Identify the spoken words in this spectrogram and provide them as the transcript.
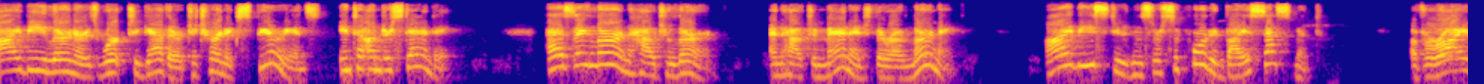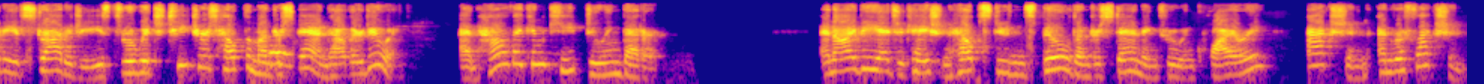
IB learners work together to turn experience into understanding. As they learn how to learn and how to manage their own learning, IB students are supported by assessment, a variety of strategies through which teachers help them understand how they're doing and how they can keep doing better. An IB education helps students build understanding through inquiry, action, and reflection.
